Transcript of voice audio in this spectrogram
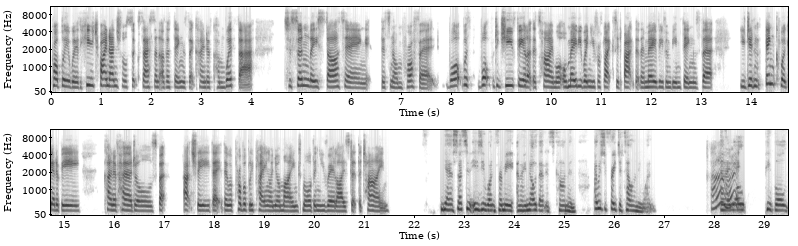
probably with huge financial success and other things that kind of come with that, to suddenly starting this nonprofit what was what did you feel at the time? Or, or maybe when you've reflected back that there may have even been things that you didn't think were going to be kind of hurdles but actually they, they were probably playing on your mind more than you realized at the time. Yes that's an easy one for me and i know that it's common. I was afraid to tell anyone. Ah, and right. i know people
